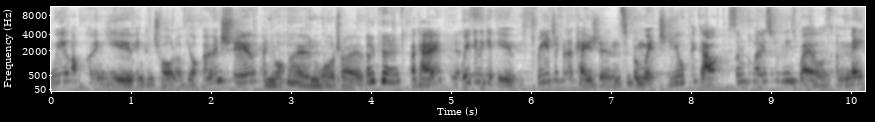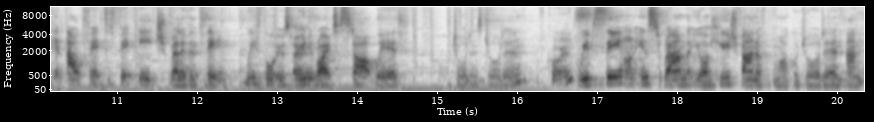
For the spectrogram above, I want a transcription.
We are putting you in control of your own shoe and your own wardrobe. Okay. Okay? Yes. We're going to give you three different occasions from mm-hmm. which you'll pick out some clothes from these rails and make an outfit to fit each relevant theme. We thought it was only right to start with Jordan's Jordan. Of course. We've seen on Instagram that you're a huge fan of Michael Jordan and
